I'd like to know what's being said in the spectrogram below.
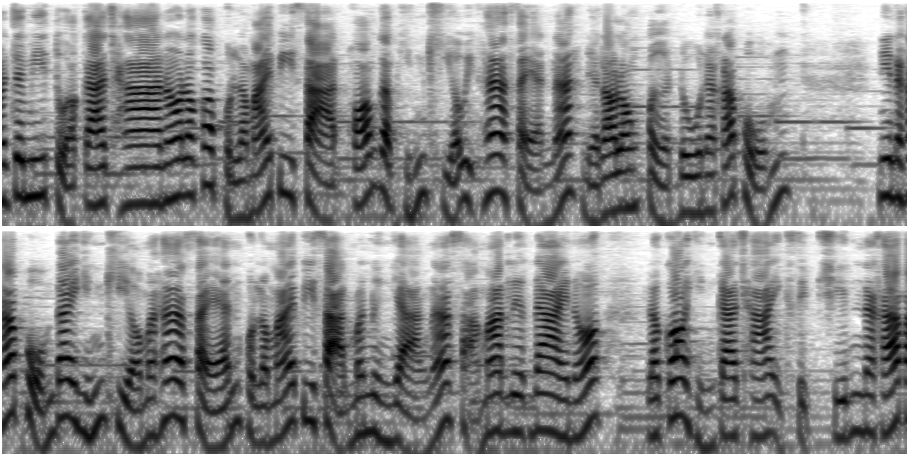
มันจะมีตั๋วกาชาเนาะแล้วก็ผลไม้ปีศาจพร้อมกับหินเขียวอีก 5 0 0แสนนะ เดี๋ยวเราลองเปิดดูนะครับผม นี่นะครับผมได้หินเขียวมา 5 0 0แสนผลไม้ปีศาจมา 1 อย่างนะ สามารถเลือกได้เนาะแล้วก็หินกาชาอีก 10 ชิ้นนะครับ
